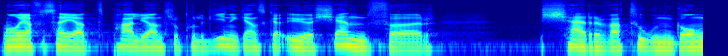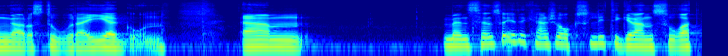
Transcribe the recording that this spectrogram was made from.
Och jag får säga att paleoantropologin är ganska ökänd för kärva tongångar och stora egon. Um, men sen så är det kanske också lite grann så att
